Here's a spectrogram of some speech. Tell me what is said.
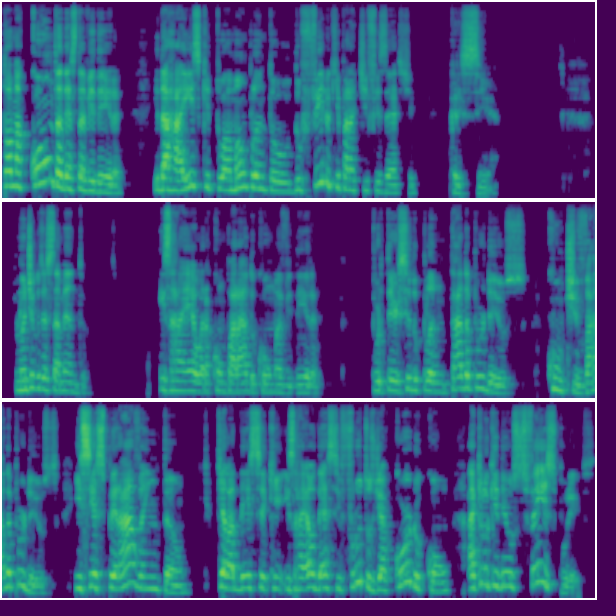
toma conta desta videira e da raiz que tua mão plantou, do filho que para ti fizeste crescer. No Antigo Testamento, Israel era comparado com uma videira por ter sido plantada por Deus, cultivada por Deus, e se esperava então que ela desse que Israel desse frutos de acordo com aquilo que Deus fez por eles,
